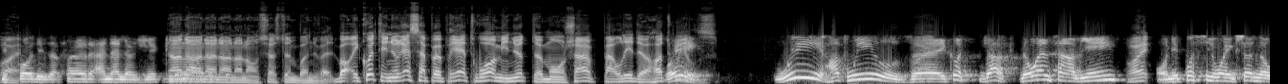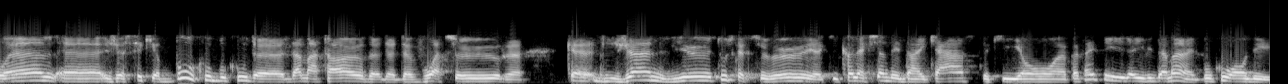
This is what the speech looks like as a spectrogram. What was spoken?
C'est Ouais. pas des affaires analogiques. Non, là, non, non, non, non, non, ça c'est une bonne nouvelle. Bon, écoute, il nous reste à peu près trois minutes, mon cher, pour parler de Hot Oui. Wheels. Oui, Hot Wheels. Euh, écoute, Jacques, Noël s'en vient. Ouais. On n'est pas si loin que ça de Noël. Euh, je sais qu'il y a beaucoup, beaucoup de- d'amateurs de, de, de voitures, euh, que, jeunes, vieux, tout ce que tu veux, euh, qui collectionnent des diecast, qui ont euh, peut-être, évidemment, beaucoup ont des,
